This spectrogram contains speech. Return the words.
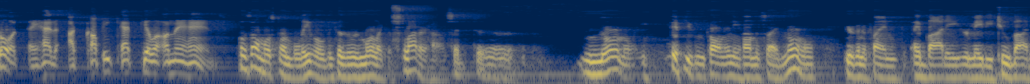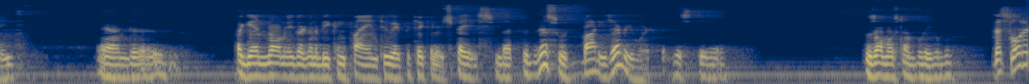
thought they had a copycat killer on their hands. It was almost unbelievable because it was more like a slaughterhouse. It, uh, normally, if you can call any homicide normal, you're going to find a body or maybe two bodies. And uh, again, normally they're going to be confined to a particular space. But this was bodies everywhere. It just uh, was almost unbelievable. The slaughter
